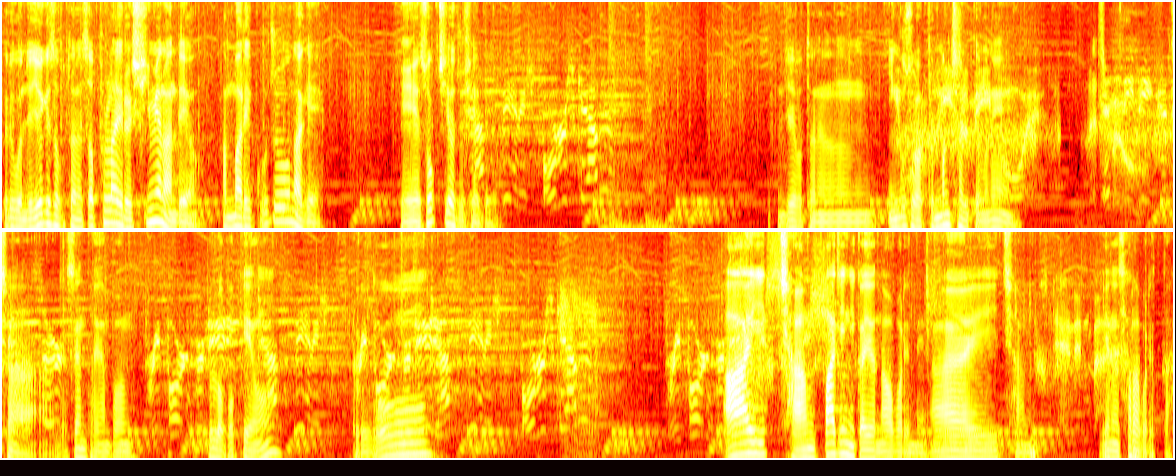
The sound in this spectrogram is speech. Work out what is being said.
그리고 이제 여기서부터는 서플라이를 쉬면 안 돼요 한 마리 꾸준하게 계속 지어주셔야 돼요. 이제부터는 인구수가 금방 차기 때문에 자 센터에 한번 finished. 그리고 아이 참 빠지니까 얘 나와버렸네 아이 참 얘는 살아버렸다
